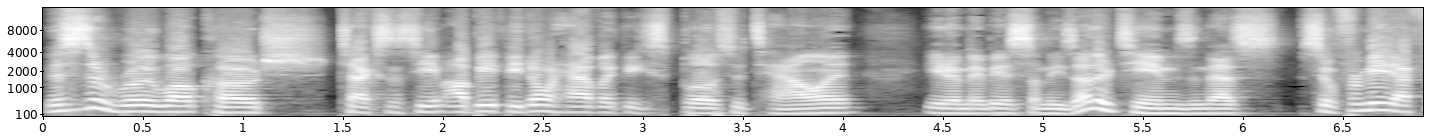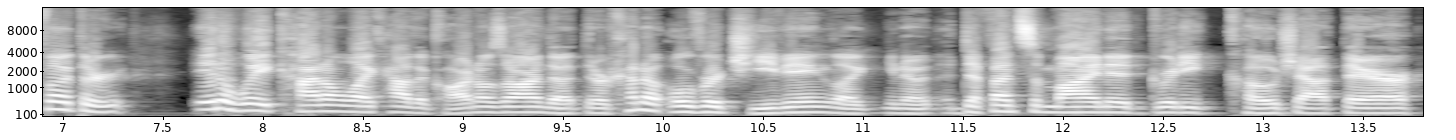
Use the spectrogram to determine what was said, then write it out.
this is a really well coached Texans team, albeit they don't have like the explosive talent, you know, maybe as some of these other teams. And that's so for me, I feel like they're in a way kind of like how the Cardinals are, that they're kind of overachieving. Like, you know, a defensive minded, gritty coach out there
